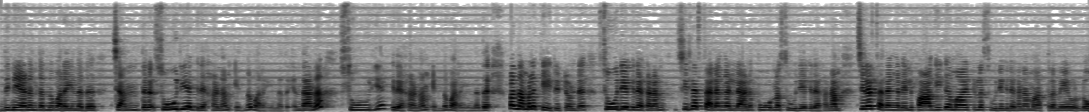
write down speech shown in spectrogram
ഇതിനെയാണ് എന്തെന്ന് പറയുന്നത്? ചന്ദ്ര സൂര്യഗ്രഹണം എന്ന് പറയുന്നത്. എന്താണ്? സൂര്യഗ്രഹണം എന്ന് പറയുന്നത്. ഇപ്പം നമ്മൾ കേട്ടിട്ടുണ്ട് സൂര്യഗ്രഹണം ചില സ്ഥലങ്ങളിലാണ് പൂർണ സൂര്യഗ്രഹണം. ചില സ്ഥലങ്ങളിൽ ഭാഗികമായിട്ടുള്ള സൂര്യഗ്രഹണം മാത്രമേ ഉള്ളൂ.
